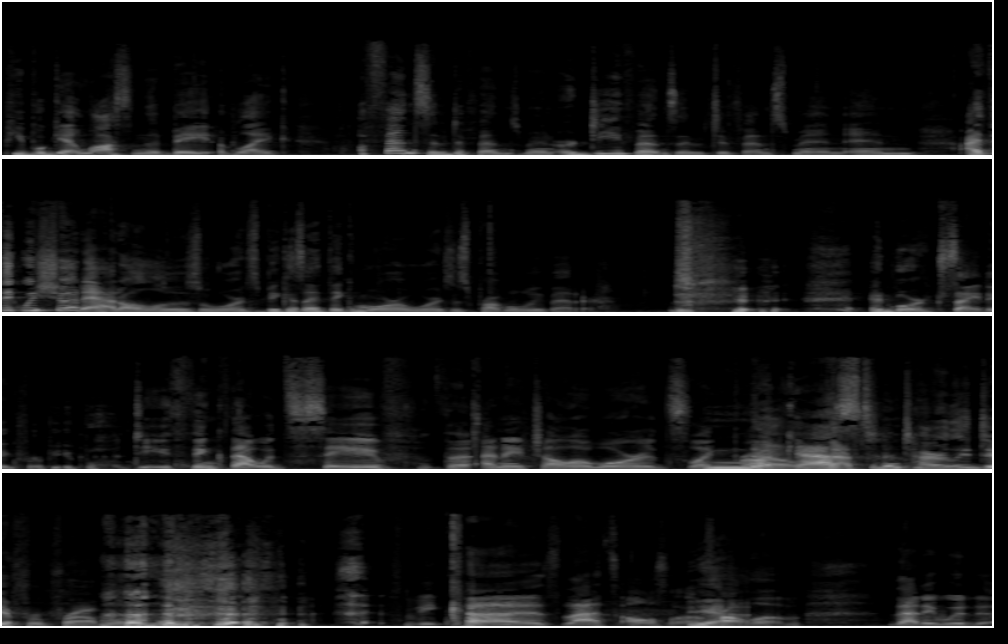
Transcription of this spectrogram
people get lost in the debate of like offensive defenseman or defensive defenseman. And I think we should add all of those awards because I think more awards is probably better and more exciting for people. Do you think that would save the NHL awards like broadcast? No, that's an entirely different problem. because that's also a yeah. problem that it would,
